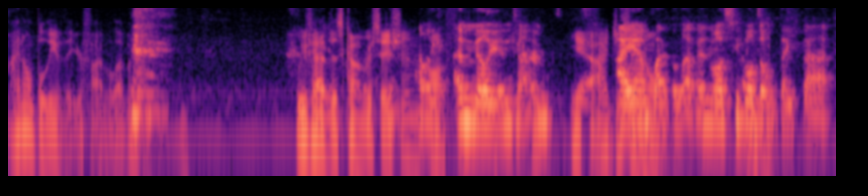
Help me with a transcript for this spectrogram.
I don't believe that you're 5'11. We've had this conversation like off. a million times. Yeah, I just I am 5'11. Most people don't. think that.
